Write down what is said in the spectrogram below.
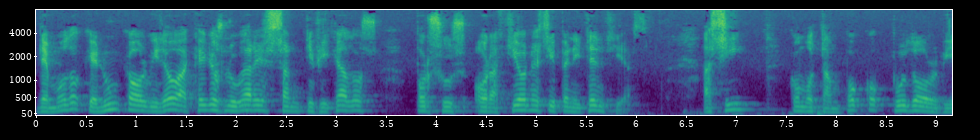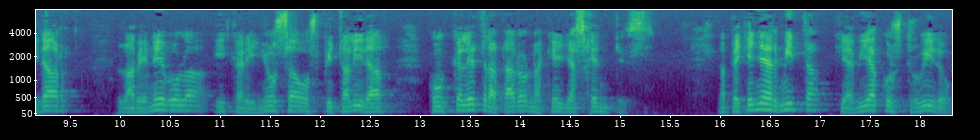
de modo que nunca olvidó aquellos lugares santificados por sus oraciones y penitencias, así como tampoco pudo olvidar la benévola y cariñosa hospitalidad con que le trataron aquellas gentes. La pequeña ermita que había construido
